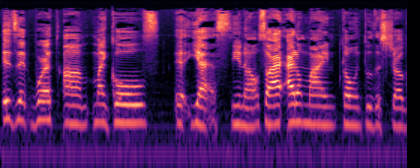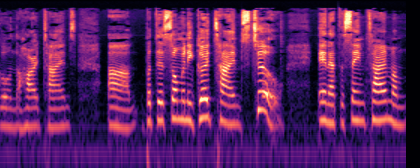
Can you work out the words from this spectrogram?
is it worth um, my goals? Uh, yes, you know, so I, I don't mind going through the struggle and the hard times. Um, but there's so many good times too and at the same time i'm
